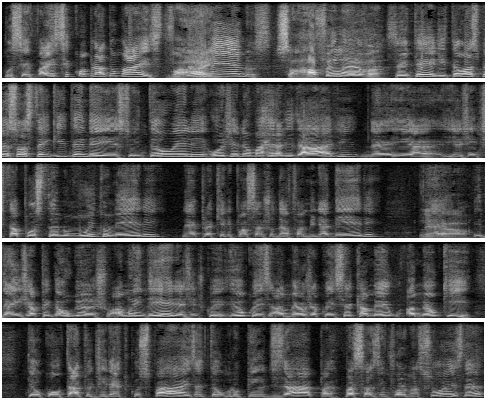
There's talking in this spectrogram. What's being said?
você vai ser cobrado mais, vai. não menos. Sarrafo eleva. Você entende? Então as pessoas têm que entender isso. Então ele hoje ele é uma realidade, né? E a, e a gente está apostando muito nele, né? Para que ele possa ajudar a família dele. Legal. Né? E daí já pegar o gancho. A mãe dele, a gente eu conheci, a Mel já conhecia que a Mel, a Mel que tem o contato direto com os pais, aí tem um grupinho de zap para passar as informações, né?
